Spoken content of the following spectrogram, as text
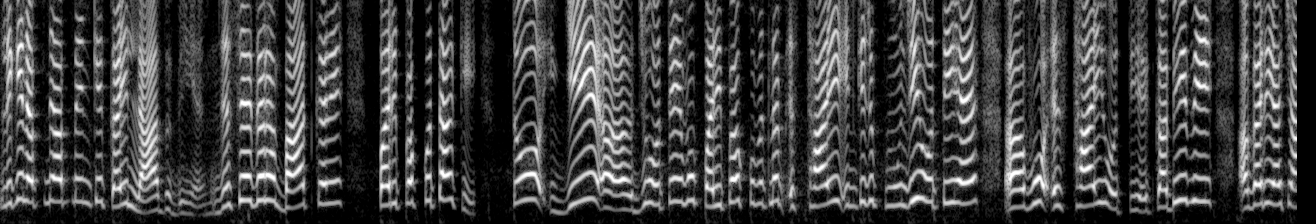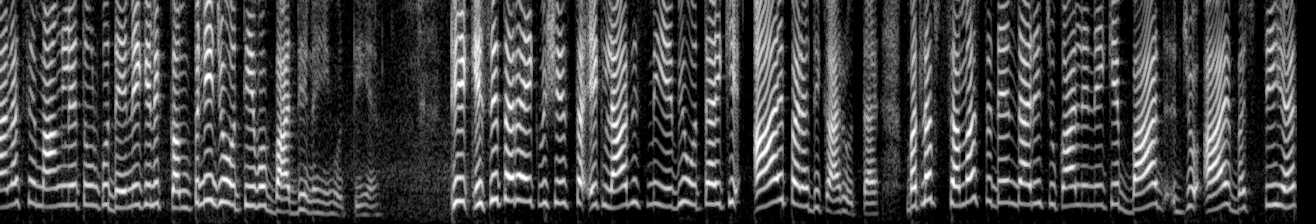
लेकिन अपने आप में इनके कई लाभ भी हैं। जैसे अगर हम बात करें परिपक्वता की तो ये जो होते हैं वो परिपक्व मतलब स्थायी इनकी जो पूंजी होती है वो स्थायी होती है। कभी भी अगर ये अचानक से मांग ले तो उनको देने के लिए कंपनी जो होती है वो बाध्य नहीं होती है। ठीक इसी तरह एक विशेषता, एक लाभ इसमें यह भी होता है कि आय पर अधिकार होता है। मतलब समस्त देनदारी चुका लेने के बाद जो आय बचती है,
